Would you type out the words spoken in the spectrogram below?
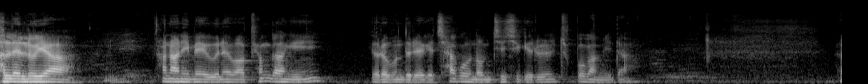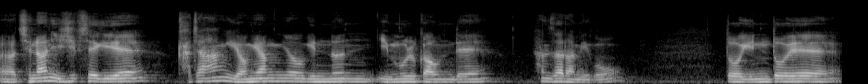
할렐루야. 하나님의 은혜와 평강이 여러분들에게 차고 넘치시기를 축복합니다. 어, 지난 20세기에 가장 영향력 있는 인물 가운데 한 사람이고 또 인도의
